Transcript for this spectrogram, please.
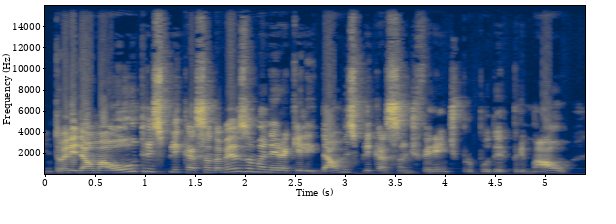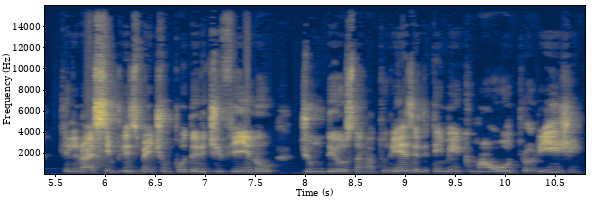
Então ele dá uma outra explicação, da mesma maneira que ele dá uma explicação diferente para o poder primal, que ele não é simplesmente um poder divino de um deus da natureza, ele tem meio que uma outra origem,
